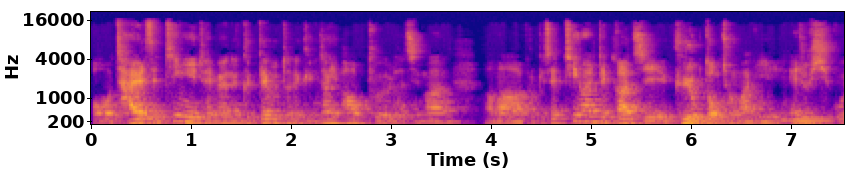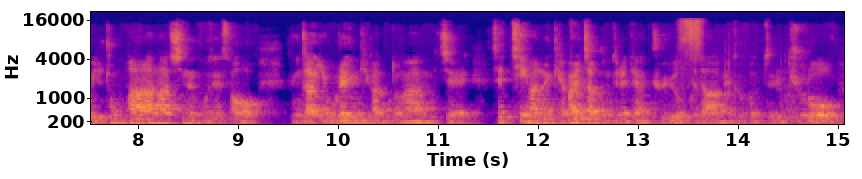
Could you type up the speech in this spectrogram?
어, 잘 세팅이 되면은 그때부터는 굉장히 파워풀하지만 아마 그렇게 세팅할 때까지 교육도 엄청 많이 해주시고 이제 총판하시는 곳에서 굉장히 오랜 기간 동안 이제 세팅하는 개발자분들에 대한 교육, 그 다음에 그것들을 뷰로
